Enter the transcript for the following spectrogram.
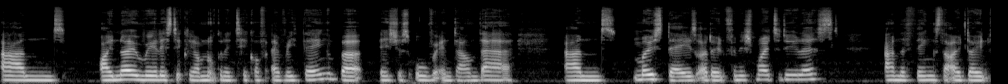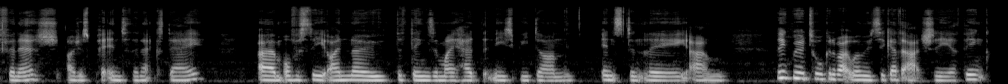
and I know realistically I'm not going to tick off everything, but it's just all written down there. And most days I don't finish my to do list, and the things that I don't finish, I just put into the next day. Um, obviously, I know the things in my head that need to be done instantly. Um, I think we were talking about when we were together actually. I think,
